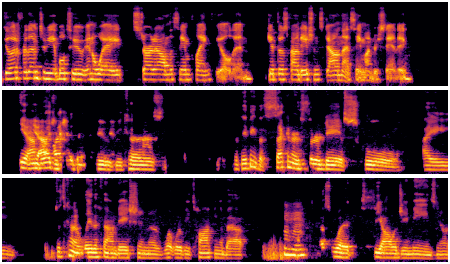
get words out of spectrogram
good for them to be able to, in a way, start out on the same playing field and get those foundations down, that same understanding. Yeah, I'm glad you said that too because I think the second or third day of school, I just kind of lay the foundation of what we'll be talking about. Mm-hmm. That's what theology means, you know,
